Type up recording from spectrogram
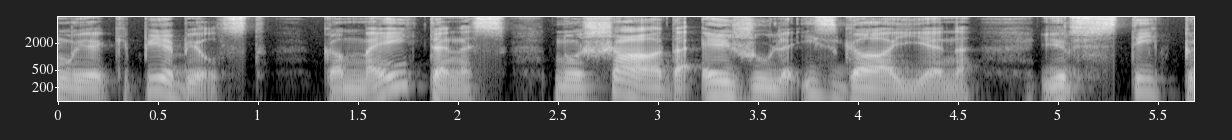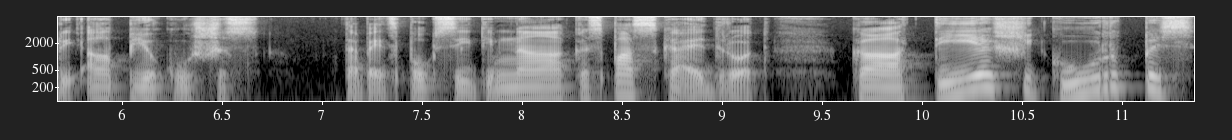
Lieki piebilst, ka meitenes no šāda ežuļa izgājiena ir stipri apjukušas, tāpēc puksītim nākas paskaidrot, kā tieši kurpes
